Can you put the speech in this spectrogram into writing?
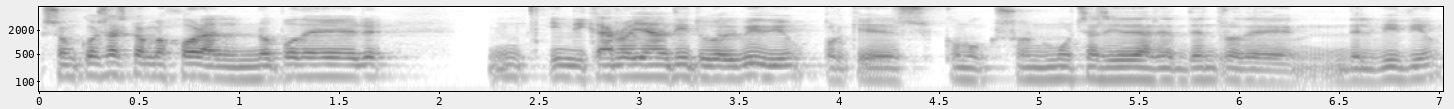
son cosas que a lo mejor al no poder mm, indicarlo ya en el título del vídeo, porque es como son muchas ideas dentro del vídeo,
